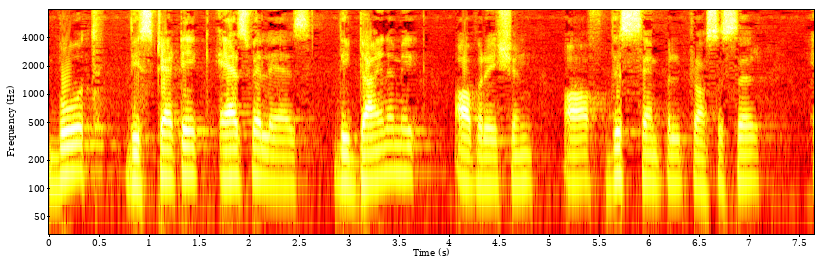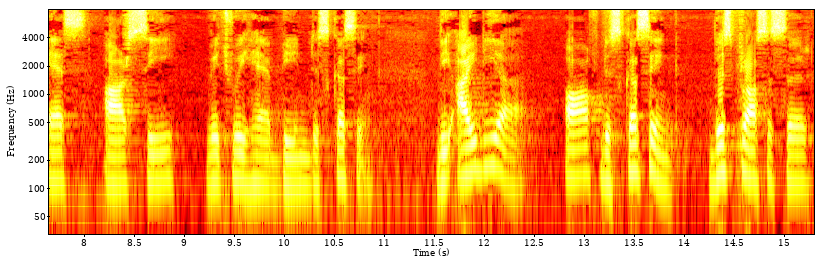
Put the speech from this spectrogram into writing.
both the static as well as the dynamic operation of this sample processor SRC, which we have been discussing. The idea of discussing this processor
